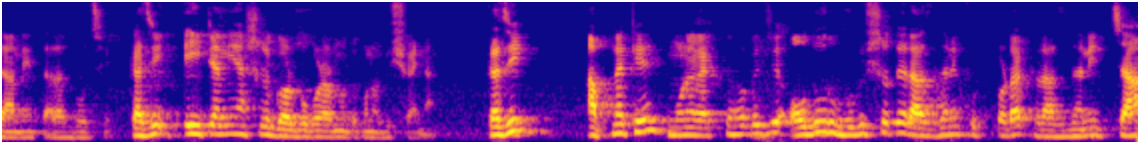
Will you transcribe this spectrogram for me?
জানে, তারা বোঝে। কাজী, এইটা নিয়ে আসলে গর্ব করার মতো কোনো বিষয় না। কাজী, আপনাকে মনে রাখতে হবে যে অদূর ভবিষ্যতে রাজধানী ফুড প্রোডাক্ট, রাজধানী চা,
